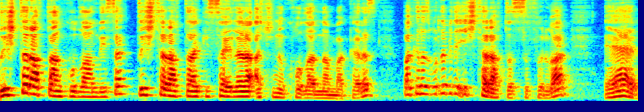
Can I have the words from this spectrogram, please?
dış taraftan kullandıysak dış taraftaki sayılara açının kollarından bakarız. Bakınız burada bir de iç tarafta sıfır var. Eğer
